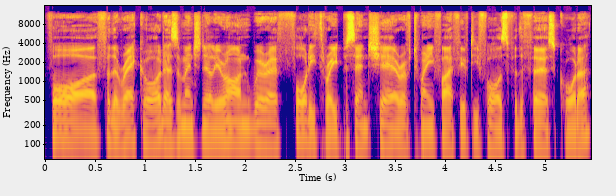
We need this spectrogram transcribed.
for for the record, as I mentioned earlier on, we're a forty three percent share of twenty five fifty fours for the first quarter,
